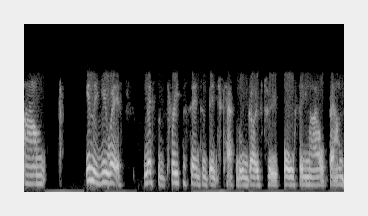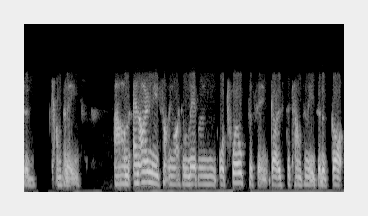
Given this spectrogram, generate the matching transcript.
Um, in the US, less than 3% of venture capital goes to all female founded companies. Um, and only something like 11 or 12% goes to companies that have got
